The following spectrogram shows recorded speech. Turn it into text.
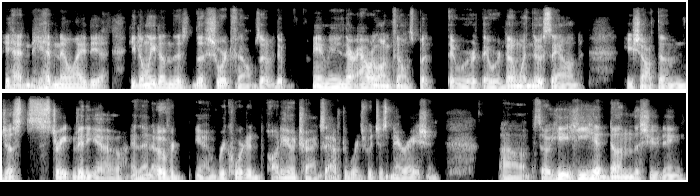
He hadn't he had no idea. He'd only done the the short films i mean they're hour long films but they were they were done with no sound he shot them just straight video and then over you know recorded audio tracks afterwards which is narration uh, so he he had done the shooting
